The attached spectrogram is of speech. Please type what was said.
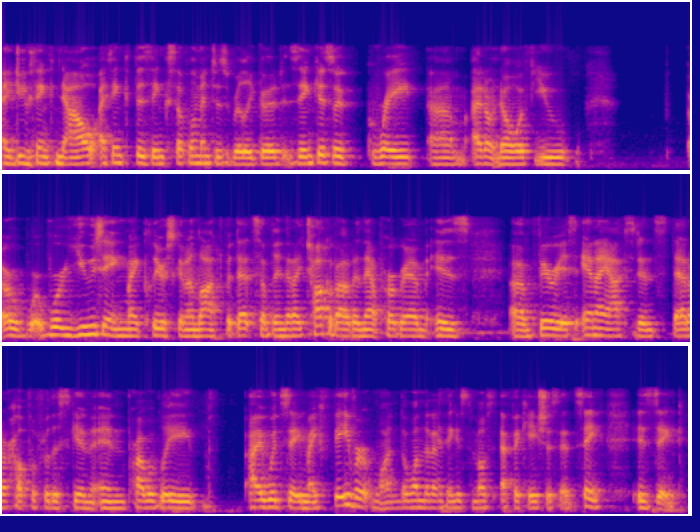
I do think now, I think the zinc supplement is really good. Zinc is a great, um, I don't know if you or we're using my clear skin unlocked but that's something that i talk about in that program is um, various antioxidants that are helpful for the skin and probably I would say my favorite one, the one that I think is the most efficacious and safe, is zinc.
